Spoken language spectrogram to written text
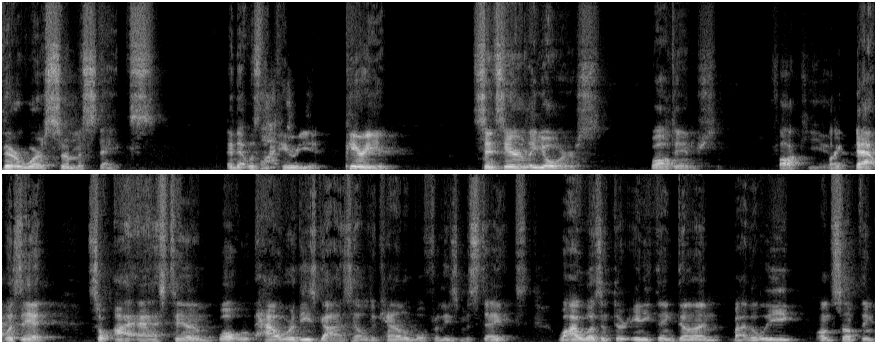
there were some mistakes. And that was what? the period. Period. Sincerely yours, Walt Anderson. Fuck you. Like that was it. So I asked him, well, how were these guys held accountable for these mistakes? Why wasn't there anything done by the league on something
